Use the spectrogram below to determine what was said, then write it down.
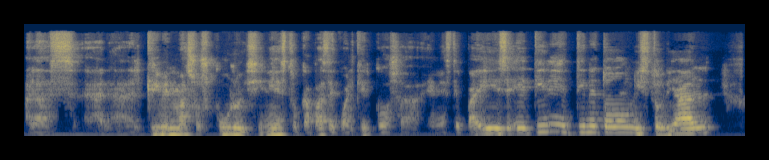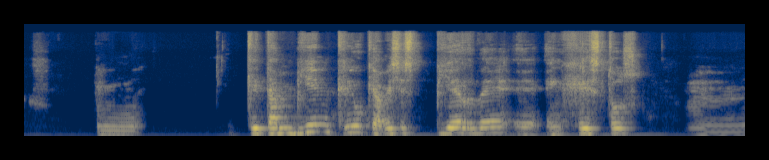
al crimen más oscuro y siniestro, capaz de cualquier cosa en este país. Eh, tiene, tiene todo un historial mm, que también creo que a veces pierde eh, en gestos. Mm,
